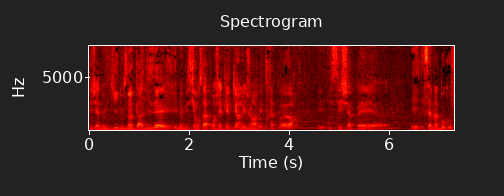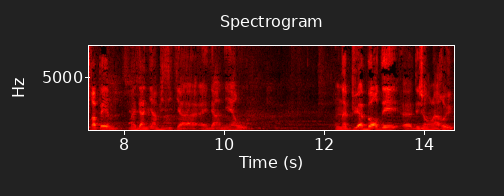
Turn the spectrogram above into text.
déjà nos guides nous interdisaient, et même si on s'approchait de quelqu'un, les gens avaient très peur et, s'échappaient. Euh. et ça m'a beaucoup frappé ma dernière visite l'année dernière où on a pu aborder euh, des gens dans la rue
